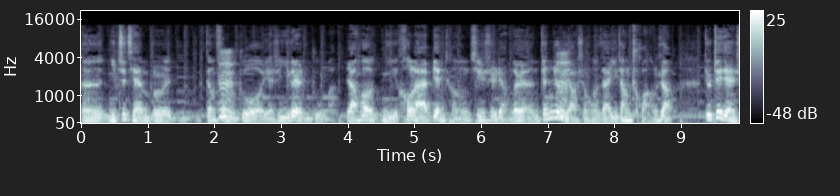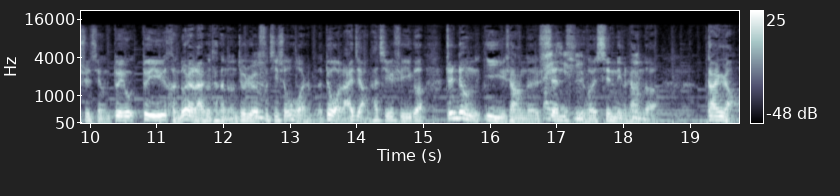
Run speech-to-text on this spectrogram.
嗯、你之前不是跟父母住，也是一个人住嘛？然后你后来变成其实是两个人真正要生活在一张床上，就这件事情，对于对于很多人来说，他可能就是夫妻生活什么的。对我来讲，它其实是一个真正意义上的身体和心灵上的干扰。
